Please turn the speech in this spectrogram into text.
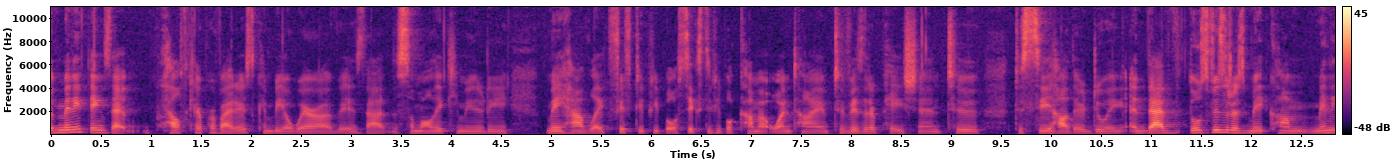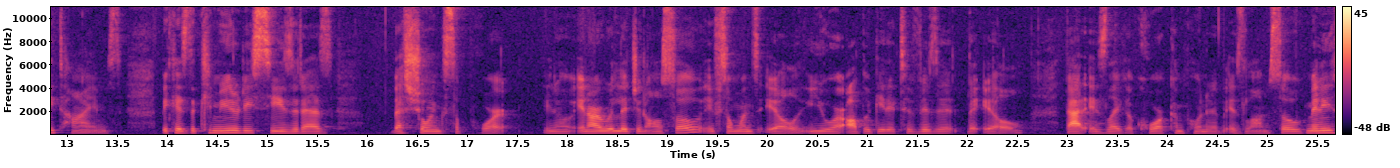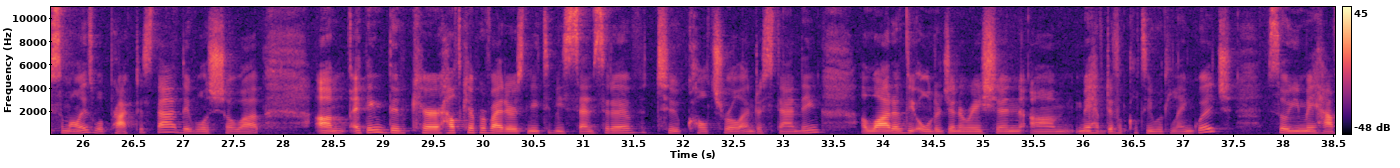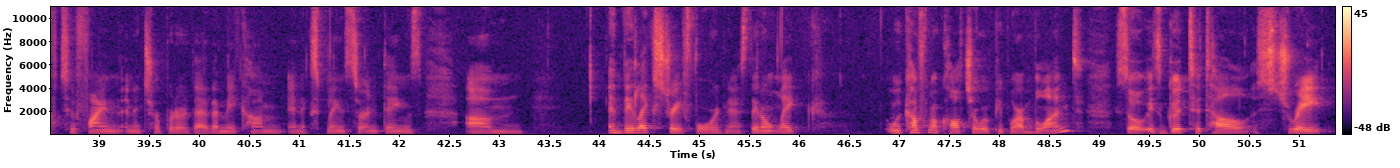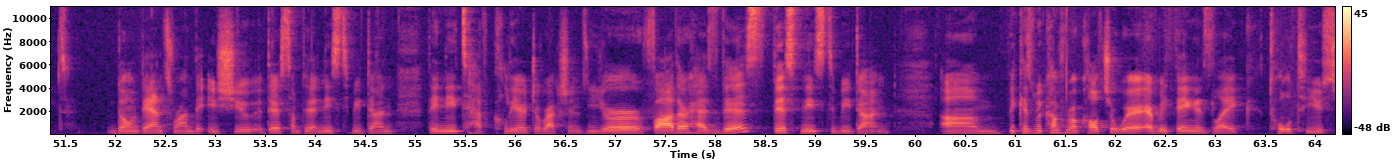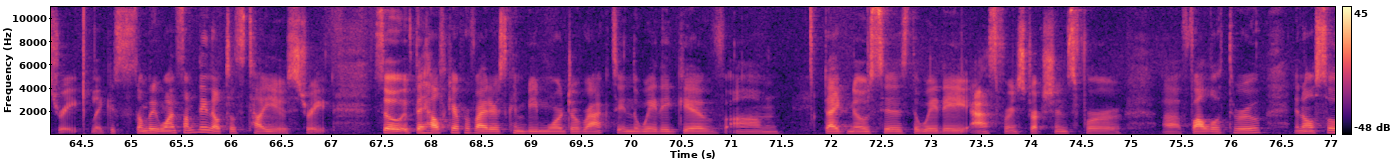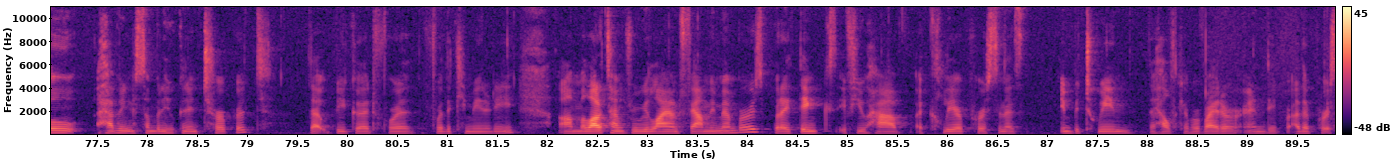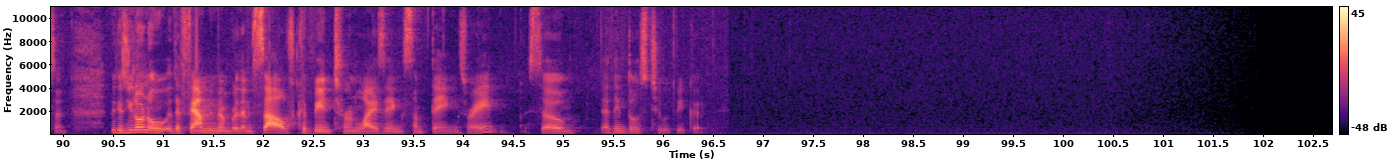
the many things that healthcare providers can be aware of is that the Somali community may have like 50 people, 60 people come at one time to visit a patient to to see how they're doing, and that those visitors may come many times because the community sees it as that's showing support. You know, in our religion also, if someone's ill, you are obligated to visit the ill. That is like a core component of Islam. So many Somalis will practice that. They will show up. Um, I think the care, healthcare providers need to be sensitive to cultural understanding. A lot of the older generation um, may have difficulty with language, so you may have to find an interpreter that, that may come and explain certain things. Um, and they like straightforwardness. They don't like, we come from a culture where people are blunt, so it's good to tell straight don't dance around the issue. If there's something that needs to be done, they need to have clear directions. Your father has this, this needs to be done. Um, because we come from a culture where everything is like told to you straight. Like if somebody wants something, they'll just tell you straight. So if the healthcare providers can be more direct in the way they give um, diagnosis, the way they ask for instructions for uh, follow through, and also having somebody who can interpret that would be good for, for the community. Um, a lot of times we rely on family members, but I think if you have a clear person that's in between the healthcare provider and the other person, because you don't know the family member themselves could be internalizing some things, right? So I think those two would be good.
